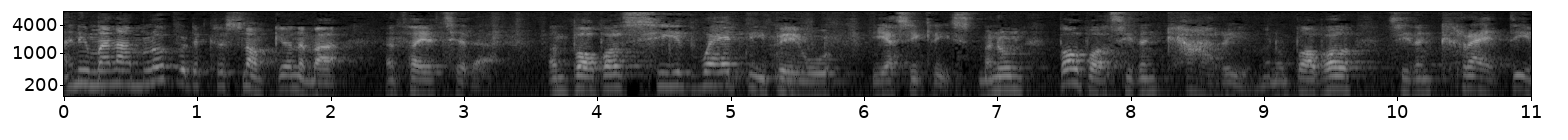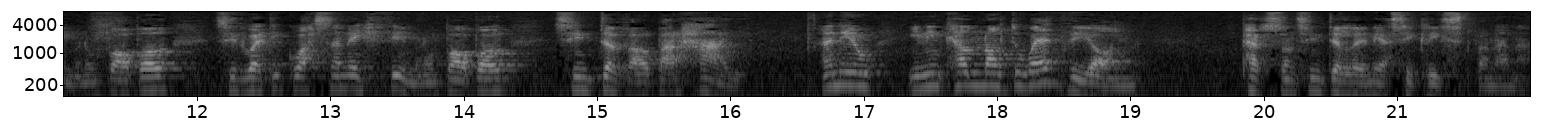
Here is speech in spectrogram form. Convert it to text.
Hynny yw, mae'n amlwg fod y Cresnogion yma yn Thaiatira yn bobl sydd wedi byw i Iesu Grist. Maen nhw'n bobl sydd yn caru, maen nhw'n bobl sydd yn credu, maen nhw'n bobl sydd wedi gwasanaethu. Maen nhw'n bobl sy'n dyfal barhau. Hynny yw, i ni'n cael nodweddion person sy'n dilyn Iesu Grist fan yna.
